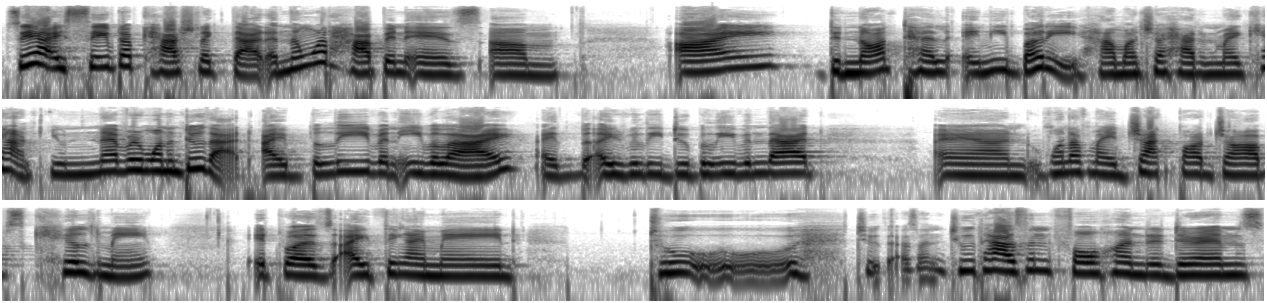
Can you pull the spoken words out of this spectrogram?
So yeah i saved up cash like that. And then what happened is um i did not tell anybody how much i had in my account. You never want to do that. I believe in evil eye. I, I really do believe in that. And one of my jackpot jobs killed me. It was i think i made two, 2000, 2,400 dirhams.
